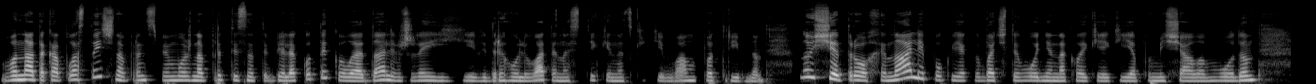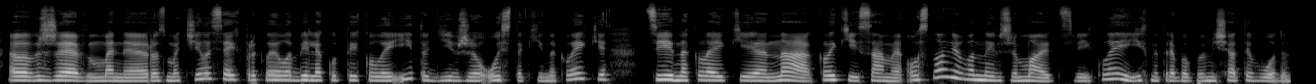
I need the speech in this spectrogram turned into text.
Вона така пластична, в принципі, можна притиснути біля котикули, а далі вже її відрегулювати настільки, наскільки вам потрібно. Ну, ще трохи наліпок, як ви бачите, водні наклейки, які я поміщала в воду, е, вже в мене розмочилися, їх приклеїла біля кутикули, і тоді вже ось такі наклейки. Ці наклейки на клейкій саме основі вони вже мають свій клей, їх не треба поміщати в воду.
